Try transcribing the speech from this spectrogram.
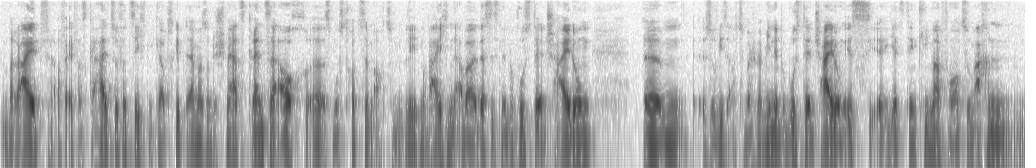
bereit, auf etwas Gehalt zu verzichten. Ich glaube, es gibt da immer so eine Schmerzgrenze auch. Äh, es muss trotzdem auch zum Leben reichen, aber das ist eine bewusste Entscheidung, ähm, so wie es auch zum Beispiel bei mir eine bewusste Entscheidung ist, äh, jetzt den Klimafonds zu machen.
